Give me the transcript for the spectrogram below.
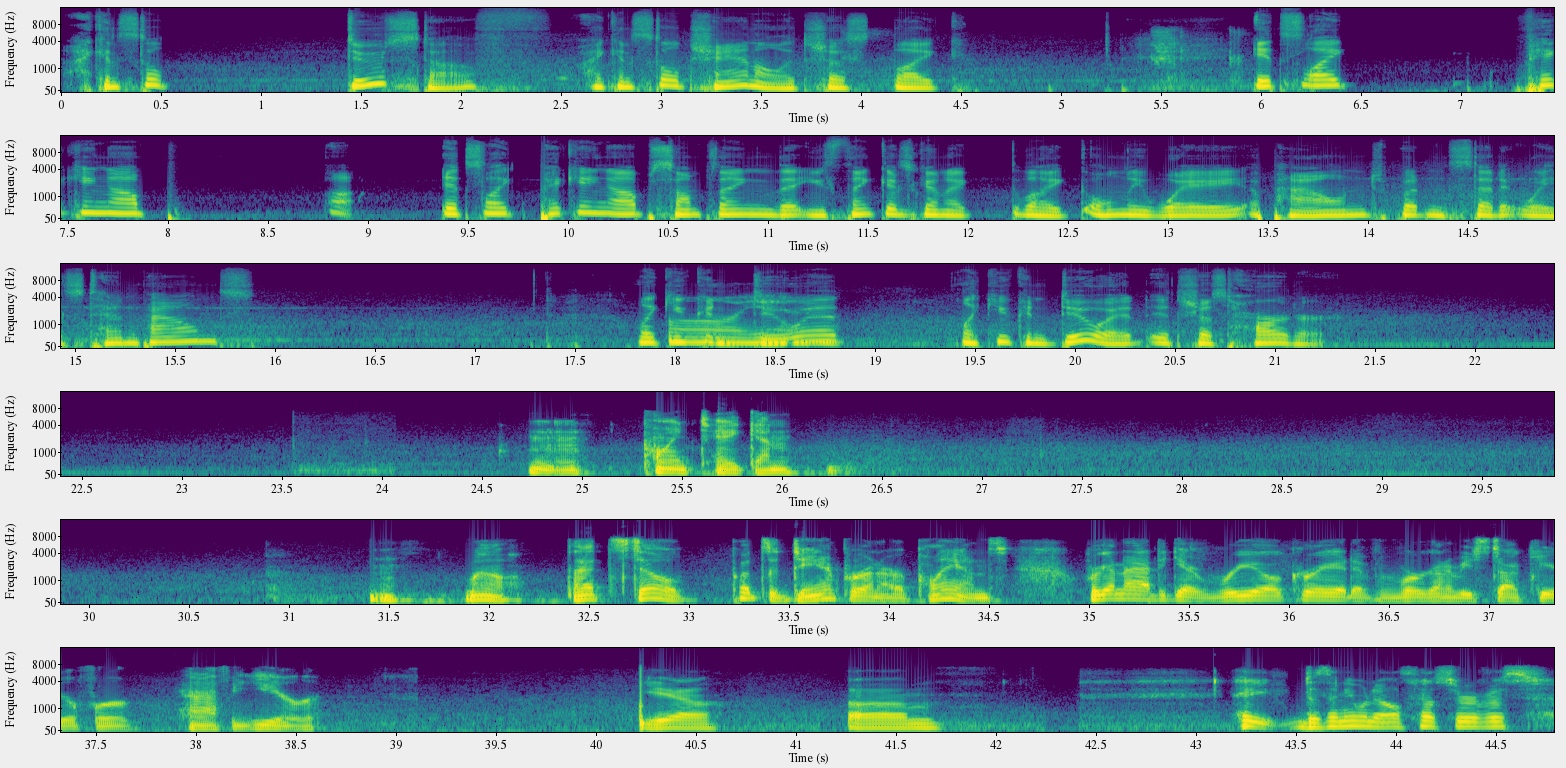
I can still do stuff. I can still channel. It's just like. It's like picking up it's like picking up something that you think is gonna like only weigh a pound, but instead it weighs ten pounds. Like you Oh, can do yeah. it, like you can do it. It's just harder. Hmm. Point taken. Well, that still puts a damper on our plans. We're gonna have to get real creative if we're gonna be stuck here for half a year. Yeah. Um. Hey, does anyone else have service?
